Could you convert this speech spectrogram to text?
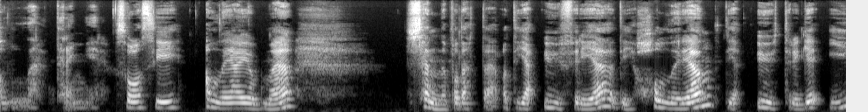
alle trenger. Så å si alle jeg jobber med, kjenner på dette. At de er ufrie, de holder igjen, de er utrygge i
